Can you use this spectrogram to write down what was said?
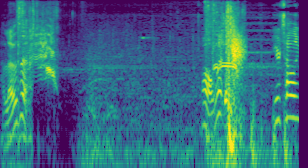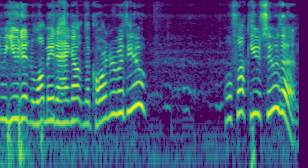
Hello there. Oh, what? You're telling me you didn't want me to hang out in the corner with you? Well, fuck you too then.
